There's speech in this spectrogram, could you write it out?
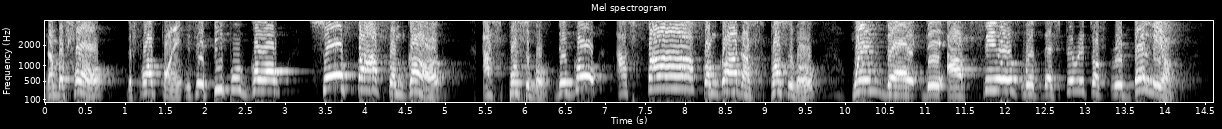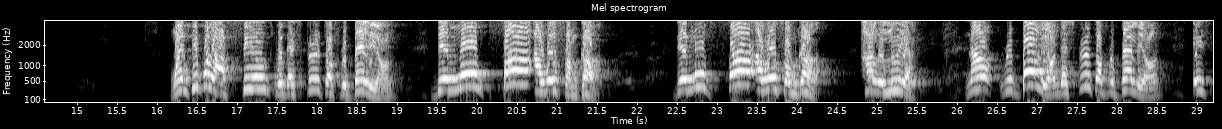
Number four, the fourth point, is that people go so far from God as possible. They go as far from God as possible when they, they are filled with the spirit of rebellion. When people are filled with the spirit of rebellion, they move far away from God. They move far away from God. Hallelujah. Now, rebellion, the spirit of rebellion, is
